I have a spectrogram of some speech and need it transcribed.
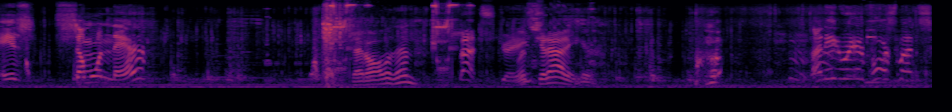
Is someone there? Is that all of them? That's strange. Let's get out of here. I need reinforcements!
